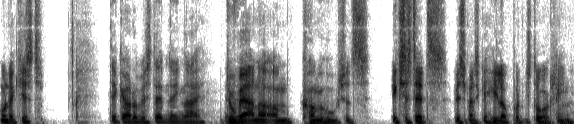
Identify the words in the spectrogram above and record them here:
monarkist. Det gør du bestemt ikke, nej. Du værner om kongehusets eksistens, hvis man skal helt op på den store klinge.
